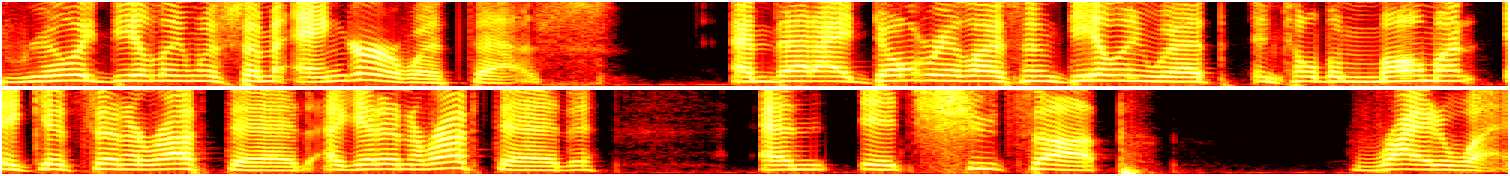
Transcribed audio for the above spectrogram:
really dealing with some anger with this, and that I don't realize I'm dealing with until the moment it gets interrupted. I get interrupted, and it shoots up right away.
